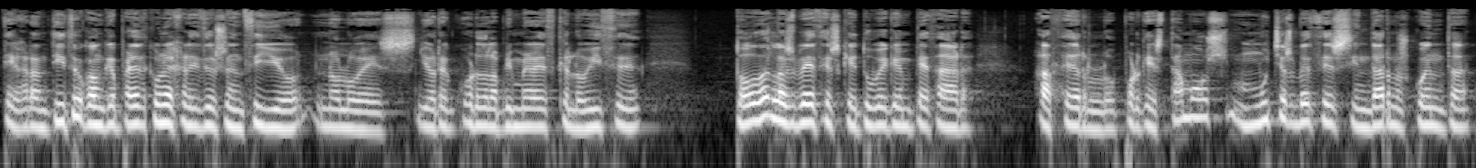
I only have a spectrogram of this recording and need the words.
Te garantizo que aunque parezca un ejercicio sencillo, no lo es. Yo recuerdo la primera vez que lo hice, todas las veces que tuve que empezar hacerlo, porque estamos muchas veces sin darnos cuenta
